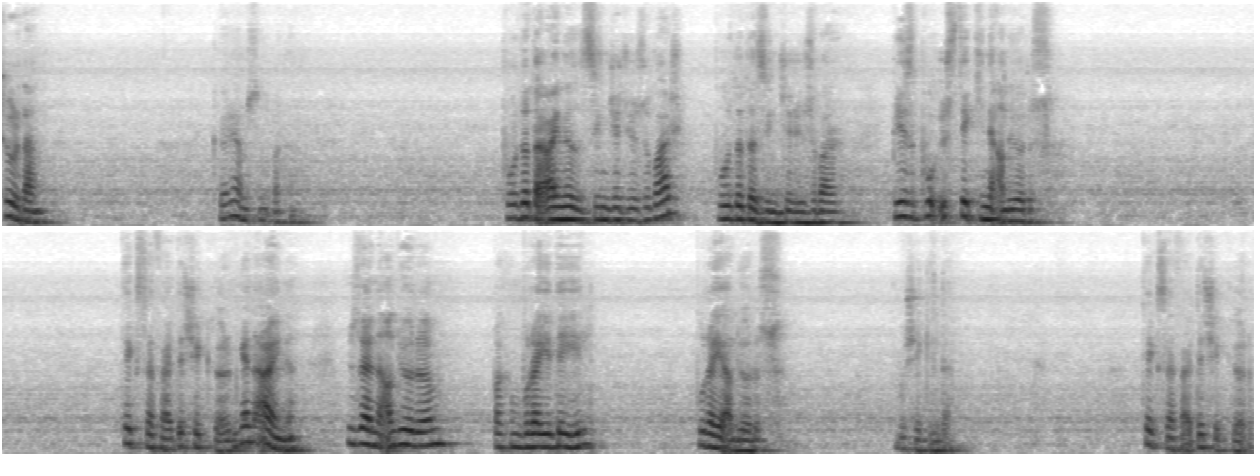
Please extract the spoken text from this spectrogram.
Şuradan. Görüyor musunuz bakın. Burada da aynı zincir yüzü var. Burada da zincir yüzü var. Biz bu üsttekini alıyoruz. Tek seferde çekiyorum. Gene aynı. Üzerine alıyorum. Bakın burayı değil burayı alıyoruz. Bu şekilde. Tek seferde çekiyorum.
